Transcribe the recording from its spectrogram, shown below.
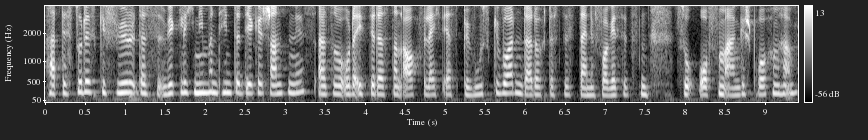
Hattest du das Gefühl, dass wirklich niemand hinter dir gestanden ist? Also, oder ist dir das dann auch vielleicht erst bewusst geworden, dadurch, dass das deine Vorgesetzten so offen angesprochen haben?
